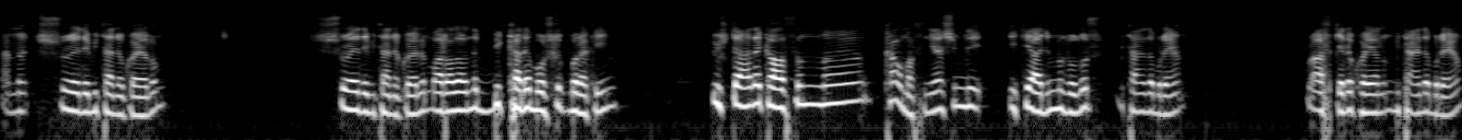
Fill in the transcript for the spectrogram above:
Hemen şuraya da bir tane koyalım. Şuraya da bir tane koyalım. Aralarında bir kare boşluk bırakayım. 3 tane de kalsın mı? Kalmasın ya. Şimdi ihtiyacımız olur. Bir tane de buraya. Rastgele koyalım. Bir tane de buraya.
